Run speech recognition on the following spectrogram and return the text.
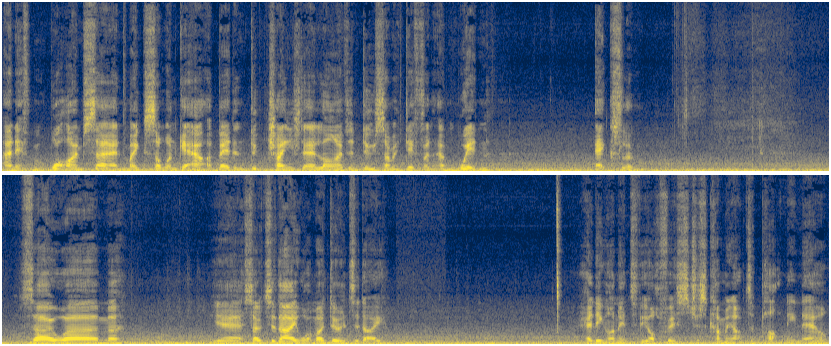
And if what I'm saying makes someone get out of bed and do, change their lives and do something different and win, excellent. So, um, yeah, so today, what am I doing today? Heading on into the office, just coming up to Putney now.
